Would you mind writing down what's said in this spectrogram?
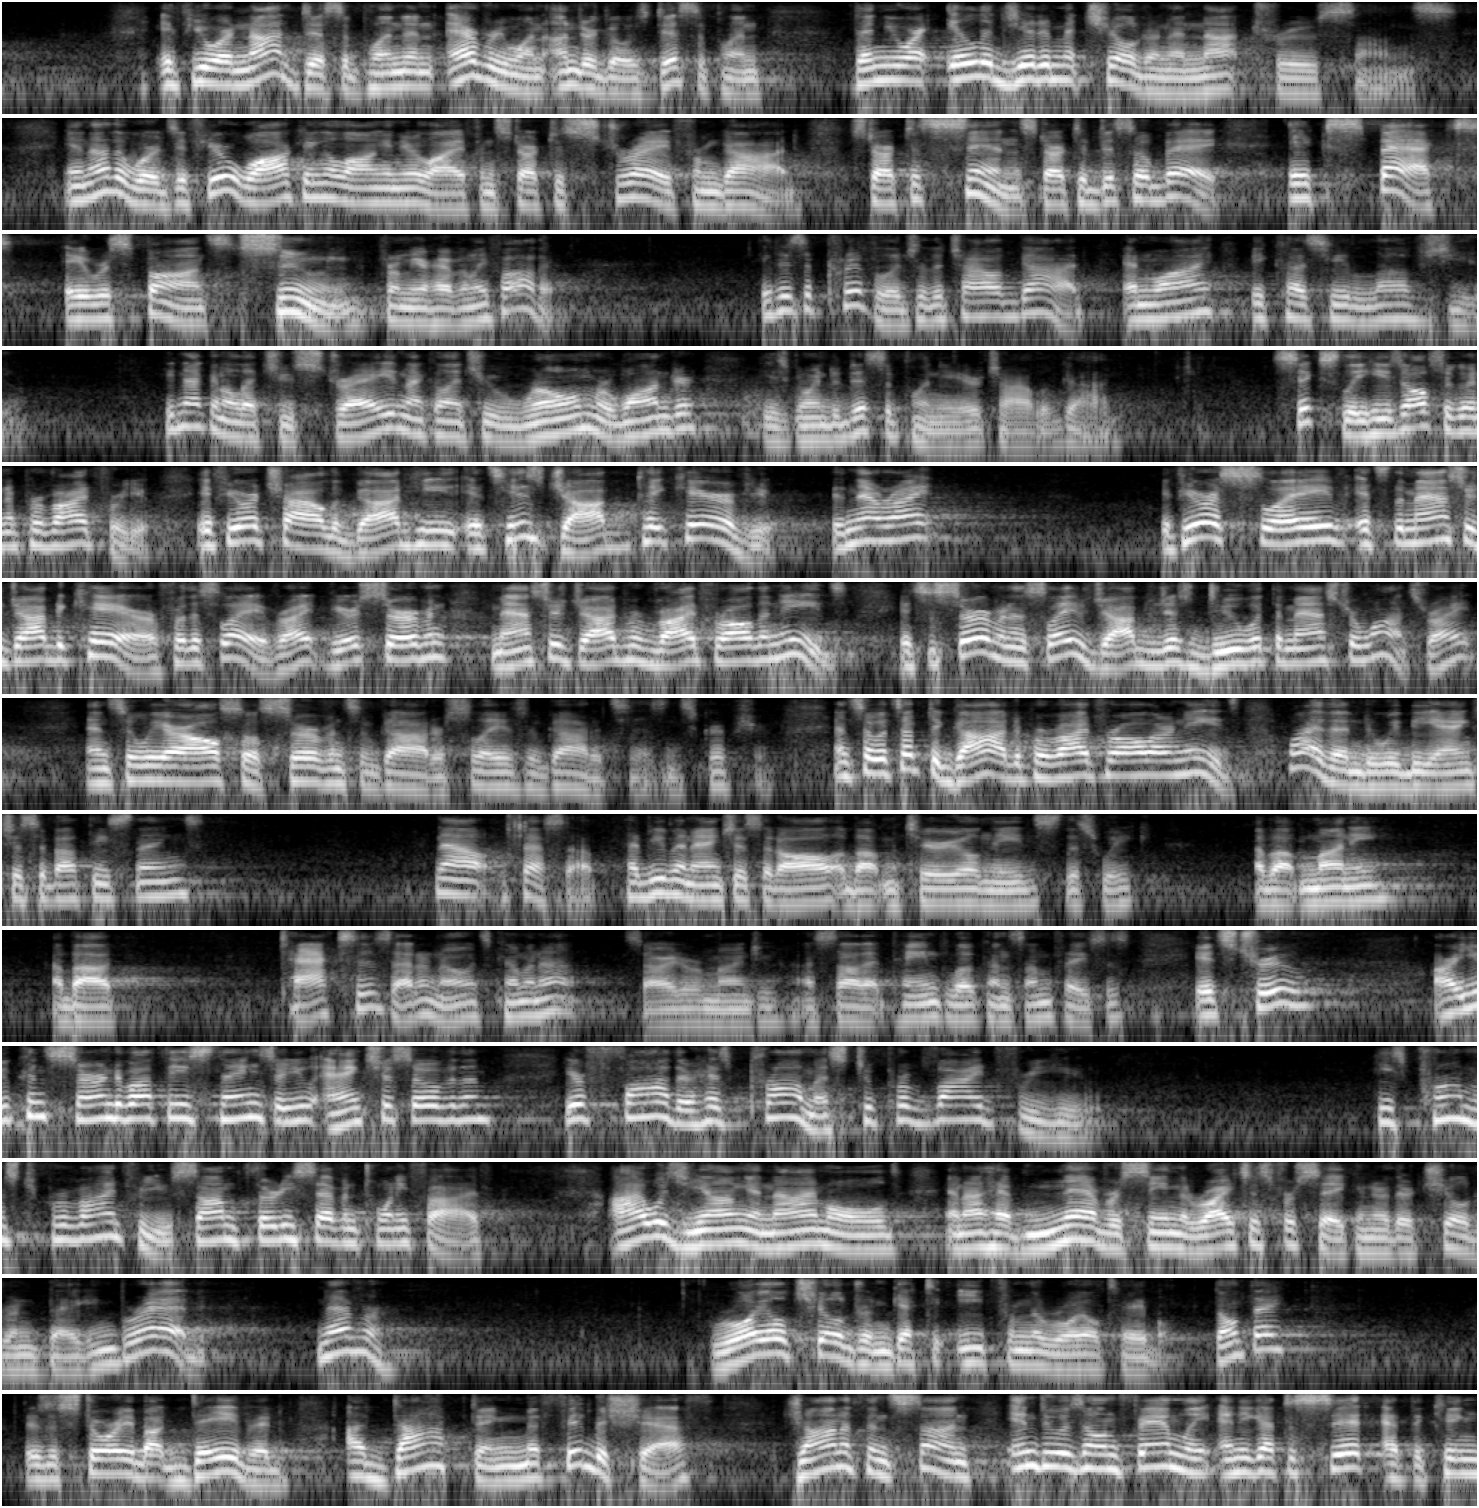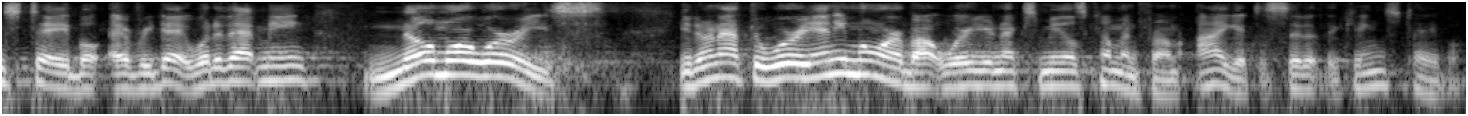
If you are not disciplined, and everyone undergoes discipline, then you are illegitimate children and not true sons. In other words, if you're walking along in your life and start to stray from God, start to sin, start to disobey, expect a response soon from your Heavenly Father. It is a privilege of the child of God. And why? Because He loves you. He's not going to let you stray. He's not going to let you roam or wander. He's going to discipline you, you're a child of God. Sixthly, He's also going to provide for you. If you're a child of God, he, it's His job to take care of you. Isn't that right? If you're a slave, it's the master's job to care for the slave, right? If you're a servant, master's job to provide for all the needs. It's the servant and the slave's job to just do what the master wants, right? And so we are also servants of God or slaves of God, it says in Scripture. And so it's up to God to provide for all our needs. Why then do we be anxious about these things? Now, fess up. Have you been anxious at all about material needs this week? About money? About taxes? I don't know. It's coming up. Sorry to remind you. I saw that pained look on some faces. It's true. Are you concerned about these things? Are you anxious over them? Your Father has promised to provide for you. He's promised to provide for you. Psalm 37:25. I was young and I'm old, and I have never seen the righteous forsaken or their children begging bread. Never. Royal children get to eat from the royal table, don't they? There's a story about David adopting Mephibosheth, Jonathan's son, into his own family, and he got to sit at the king's table every day. What did that mean? No more worries. You don't have to worry anymore about where your next meal's coming from. I get to sit at the king's table.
